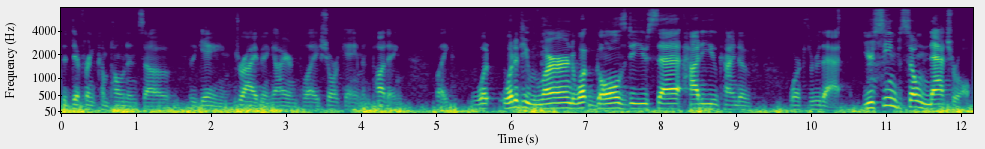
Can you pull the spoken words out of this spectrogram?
the different components of the game driving iron play short game and putting like what what have you learned what goals do you set how do you kind of work through that. You seem so natural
